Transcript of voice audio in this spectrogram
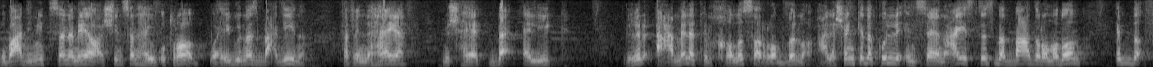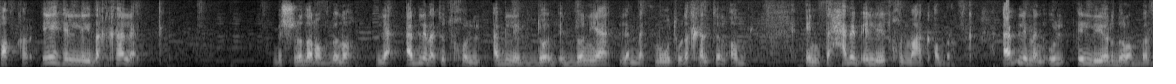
وبعد 100 سنة 120 سنة هيبقوا تراب وهيجوا ناس بعدينا. ففي النهاية مش هيتبقى ليك غير أعمالك الخالصة لربنا. علشان كده كل إنسان عايز تثبت بعد رمضان ابدأ فكر إيه اللي يدخلك؟ مش رضا ربنا. لا قبل ما تدخل قبل الدنيا لما تموت ودخلت القبر أنت حابب إيه اللي يدخل معاك قبرك؟ قبل ما نقول إيه اللي يرضي ربنا.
